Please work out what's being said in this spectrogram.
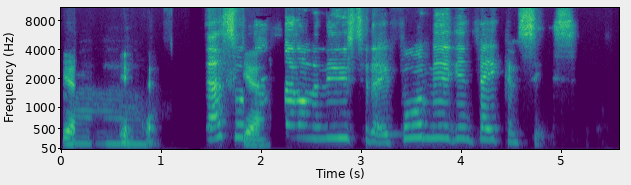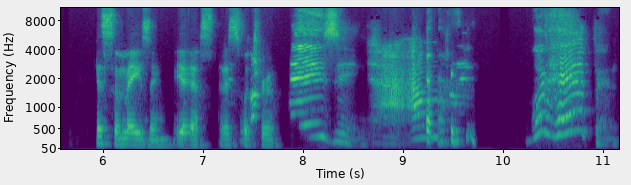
yeah. Wow. yeah. That's what yeah. they said on the news today. Four million vacancies. It's amazing. Yes, that's so true. Amazing. I, I'm what happened?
